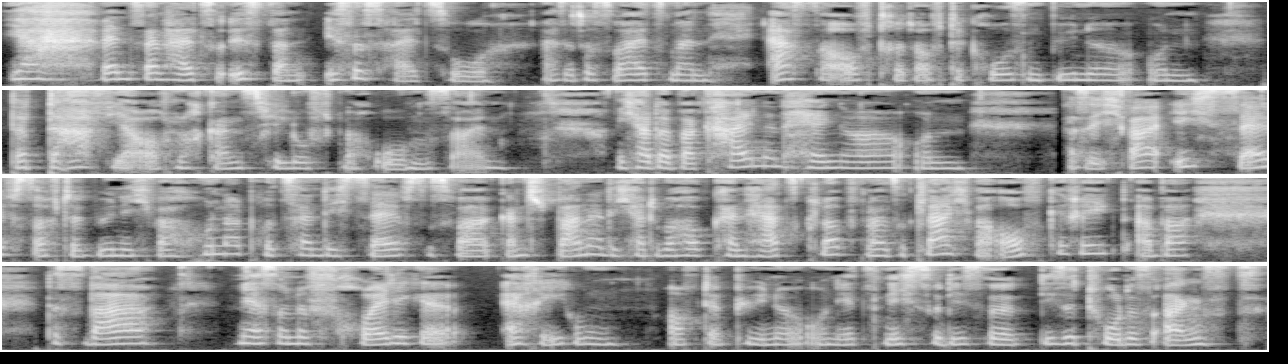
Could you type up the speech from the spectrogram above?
ja, wenn es dann halt so ist, dann ist es halt so. Also das war jetzt mein erster Auftritt auf der großen Bühne und da darf ja auch noch ganz viel Luft nach oben sein. Ich hatte aber keinen Hänger und also ich war ich selbst auf der Bühne, ich war hundertprozentig selbst. Es war ganz spannend. Ich hatte überhaupt kein Herzklopfen. Also klar, ich war aufgeregt, aber das war mehr so eine freudige Erregung auf der Bühne und jetzt nicht so diese, diese Todesangst,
